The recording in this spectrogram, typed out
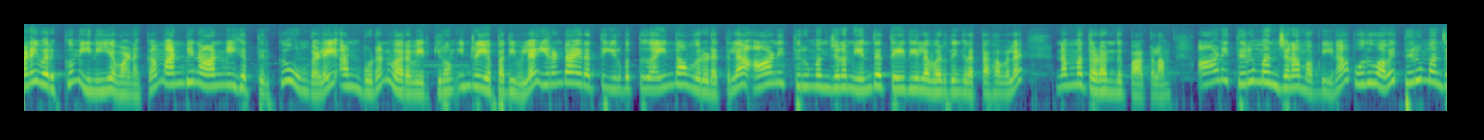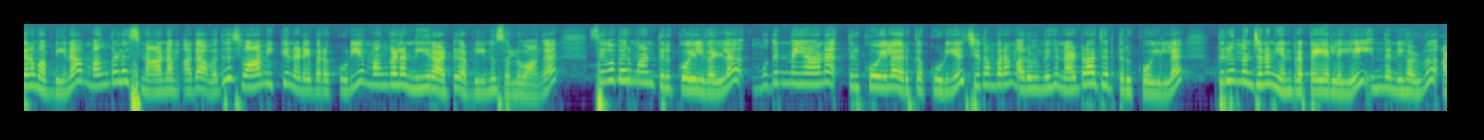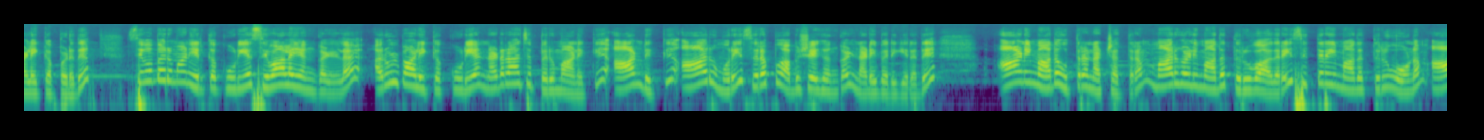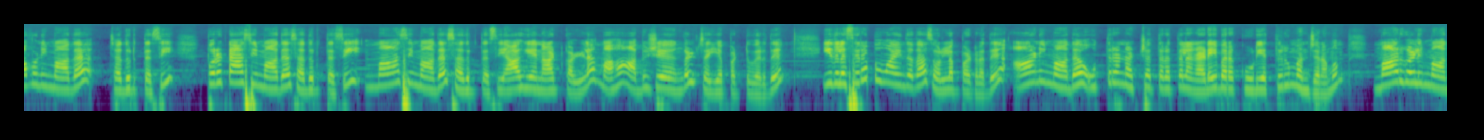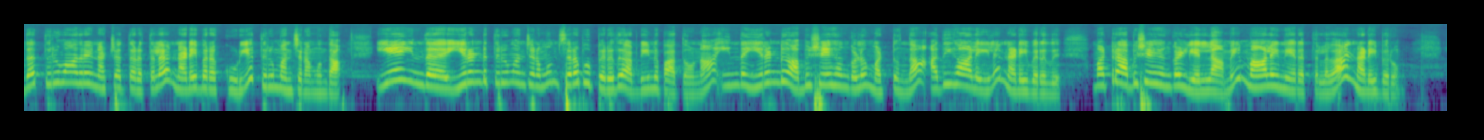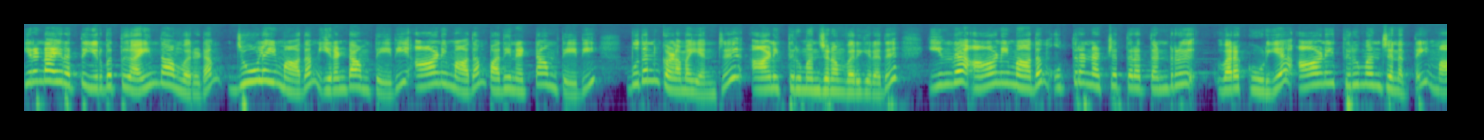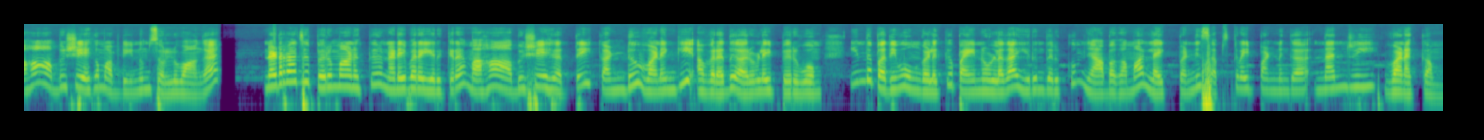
அனைவருக்கும் இனிய வணக்கம். அன்பின் ஆன்மீகத்திற்கு உங்களை அன்புடன் வரவேற்கிறோம். இன்றைய பதிவில் இரண்டாயிரத்தி இருபத்தி ஐந்தாம் வருடத்தில் ஆணி திருமஞ்சனம் எந்த தேதியில் வருதுங்கிற தகவலை நம்ம தொடர்ந்து பார்க்கலாம். ஆணி திருமஞ்சனம் அப்படின்னா பொதுவாகவே திருமஞ்சனம் அப்படின்னா மங்கள ஸ்நானம். அதாவது சுவாமிக்கு நடைபெறக்கூடிய மங்கள நீராட்டு அப்படின்னு சொல்லுவாங்க. சிவபெருமான் திருக்கோயில்களில் முதன்மையான திருக்கோயிலாக இருக்கக்கூடிய சிதம்பரம் அருள்மிகு நடராஜர் திருக்கோயிலில் திருமஞ்சனம் என்ற பெயர்லேயே இந்த நிகழ்வு அழைக்கப்படுது. சிவபெருமான் இருக்கக்கூடிய சிவாலயங்களில் அருள்பாலிக்கக்கூடிய நடராஜ பெருமானுக்கு ஆண்டுக்கு ஆறு முறை சிறப்பு அபிஷேகங்கள் நடைபெறுகிறது. ஆணி மாத உத்திர நட்சத்திரம் மார்கழி மாத திருவாதிரை சித்திரை மாத திருவோணம் ஆவணி மாத சதுர்த்தசி புரட்டாசி மாத சதுர்த்தசி மாசி மாத சதுர்த்தசி ஆகிய நாட்களில் மகா அபிஷேகங்கள் செய்யப்பட்டு வருது. இதில் சிறப்பு வாய்ந்ததாக சொல்லப்படுறது ஆணி மாத உத்திர நட்சத்திரத்தில் நடைபெறக்கூடிய திருமஞ்சனமும் மார்கழி மாத திருவாதிரை நட்சத்திரத்தில் நடைபெறக்கூடிய திருமஞ்சனமும் தான். ஏன் இந்த இரண்டு திருமஞ்சனமும் சிறப்பு பெறுது அப்படின்னு பார்த்தோம்னா இந்த இரண்டு அபிஷேகங்களும் மட்டும்தான் அதிகாலையில் நடைபெறுது. மற்ற அபிஷேகங்கள் எல்லாமே மாலை நேரத்தில் தான் நடைபெறும். இரண்டாயிரத்து இருபத்தி ஐந்தாம் வருடம் ஜூலை மாதம் இரண்டாம் தேதி ஆணி மாதம் பதினெட்டாம் தேதி புதன்கிழமையன்று ஆணி திருமஞ்சனம் வருகிறது. இந்த ஆணி மாதம் உத்திர நட்சத்திரத்தன்று வரக்கூடிய ஆணி திருமஞ்சனத்தை மகா அபிஷேகம் அப்படின்னும் சொல்லுவாங்க. நடராஜ பெருமானுக்கு நடைபெற இருக்கிற மகா அபிஷேகத்தை கண்டு வணங்கி அவரது அருளை பெறுவோம். இந்த பதிவு உங்களுக்கு பயனுள்ளதாக இருந்திருக்கும் ஞாபகமாக லைக் பண்ணி சப்ஸ்கிரைப் பண்ணுங்க. நன்றி வணக்கம்.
